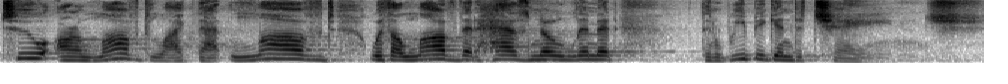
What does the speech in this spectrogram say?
too are loved like that, loved with a love that has no limit, then we begin to change.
